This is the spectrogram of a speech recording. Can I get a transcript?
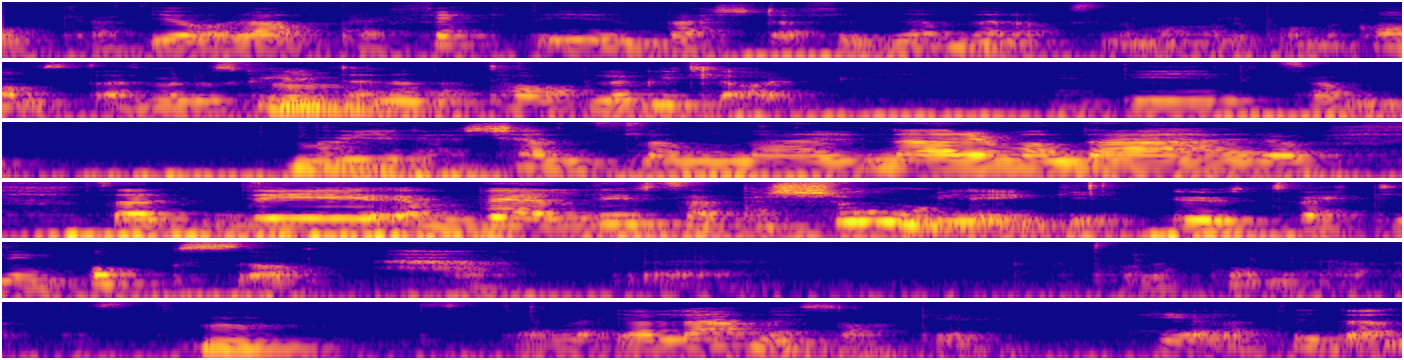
och att göra allt perfekt det är den värsta fienden också när man håller på med konst. Alltså, men då skulle ju inte en enda tavla bli klar. Det är liksom det är Nej. den här känslan och när, när är man där? Och, så att det är en väldigt så här, personlig utveckling också. Att, eh, att hålla på med det här faktiskt. Mm. Jag, jag lär mig saker hela tiden.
